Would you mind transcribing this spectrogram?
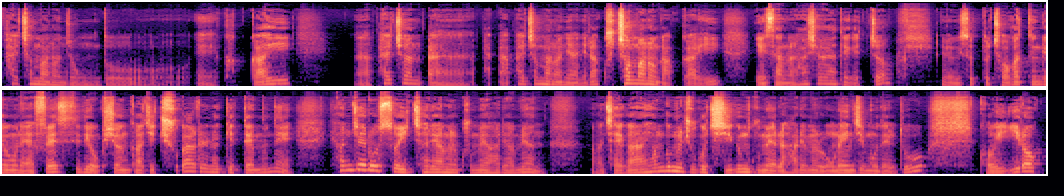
8천만 원 정도에 가까이 아, 8천, 아, 8천만 원이 아니라 9천만 원 가까이 예상을 하셔야 되겠죠? 여기서 또 저 같은 경우는 FSD 옵션까지 추가를 했기 때문에 현재로서 이 차량을 구매하려면 어, 제가 현금을 주고 지금 구매를 하려면 롱레인지 모델도 거의 1억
